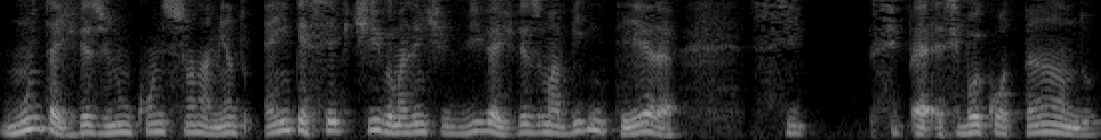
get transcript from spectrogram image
muitas vezes num condicionamento. É imperceptível, mas a gente vive, às vezes, uma vida inteira se, se, é, se boicotando,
